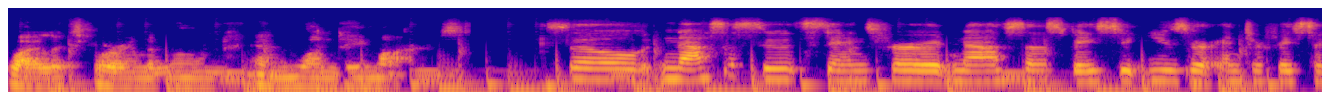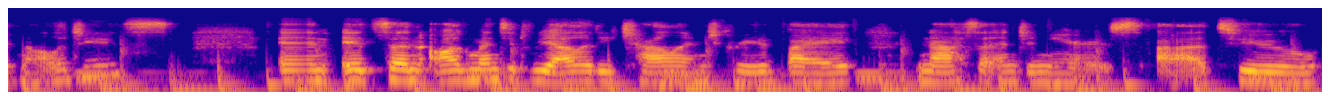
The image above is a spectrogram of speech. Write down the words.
while exploring the moon and one day Mars. So NASA SUIT stands for NASA Spacesuit User Interface Technologies, and it's an augmented reality challenge created by NASA engineers uh, to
